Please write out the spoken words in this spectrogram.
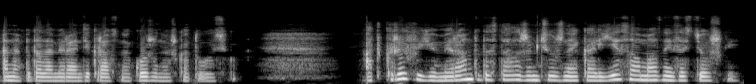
Она подала Миранде красную кожаную шкатулочку. Открыв ее, Миранда достала жемчужное колье с алмазной застежкой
